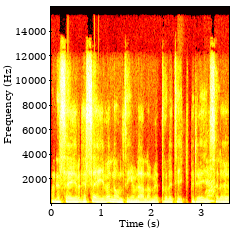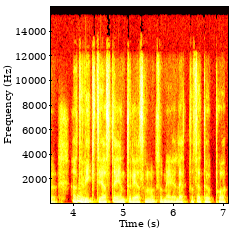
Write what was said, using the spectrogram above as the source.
Och det, säger, det säger väl någonting ibland om hur politik bedrivs, ja. eller hur? Att det mm. viktigaste är inte det som, som är lätt att sätta upp och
